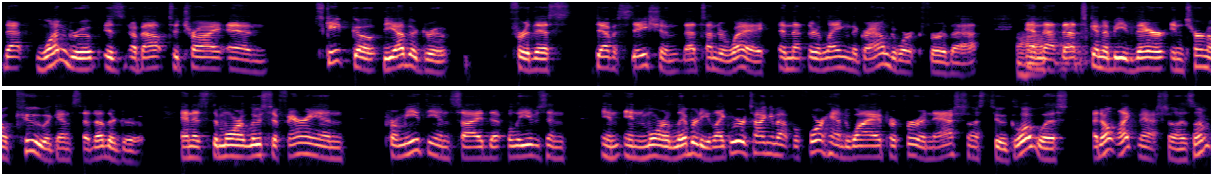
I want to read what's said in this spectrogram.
that one group is about to try and scapegoat the other group for this devastation that's underway and that they're laying the groundwork for that Uh-huh. and that that's going to be their internal coup against that other group and it's the more luciferian promethean side that believes in in in more liberty. Like we were talking about beforehand why i prefer a nationalist to a globalist i don't like nationalism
